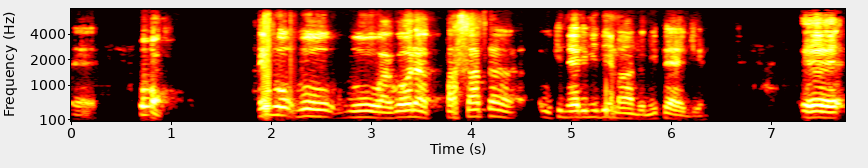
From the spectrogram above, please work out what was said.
É, bom, eu vou, vou, vou, agora passar para o que Nery me demanda, me pede. É,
